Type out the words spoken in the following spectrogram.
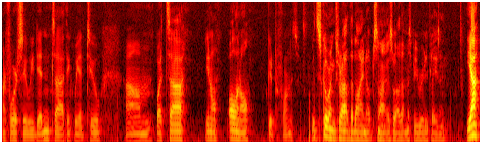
unfortunately we didn't. Uh, I think we had two, um, but uh, you know, all in all, good performance. With scoring throughout the lineup tonight as well, that must be really pleasing. Yeah,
